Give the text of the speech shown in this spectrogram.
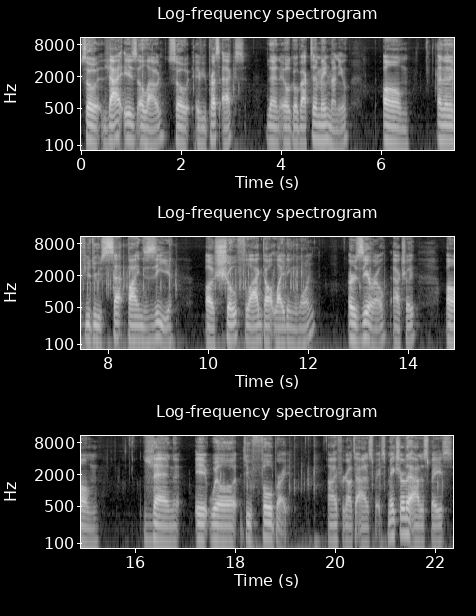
So that is allowed. So if you press X, then it'll go back to the main menu. Um, and then if you do set bind Z, uh, show flag dot lighting one or zero actually, um, then it will do full bright. I forgot to add a space. Make sure to add a space.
